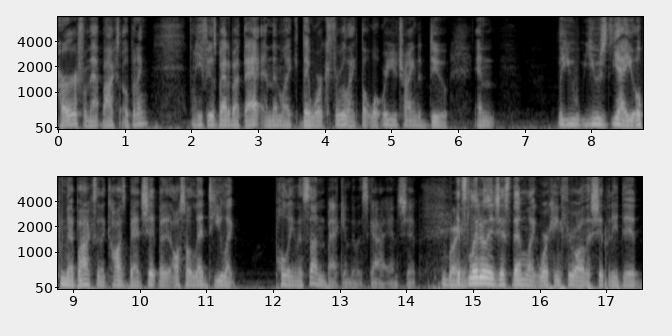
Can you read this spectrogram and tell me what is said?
her from that box opening. He feels bad about that, and then like they work through like, but what were you trying to do? And you used yeah you opened that box and it caused bad shit but it also led to you like pulling the sun back into the sky and shit Right. it's literally just them like working through all the shit that he did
